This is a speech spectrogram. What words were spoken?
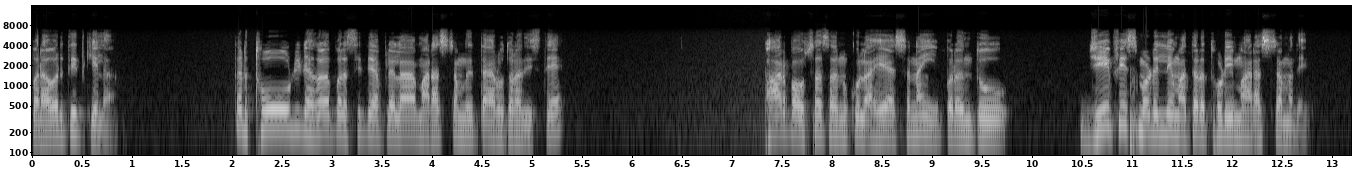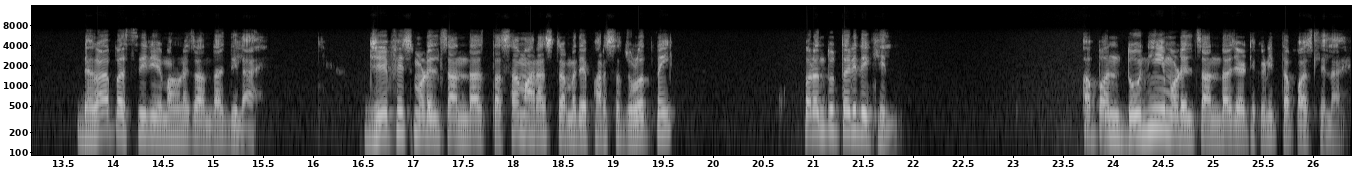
परावर्तित केला तर थोडी ढगाळ परिस्थिती आपल्याला महाराष्ट्रामध्ये तयार होताना दिसते. फार पावसास अनुकूल आहे असं नाही परंतु जे एफ एस मॉडेलने मात्र थोडी महाराष्ट्रामध्ये ढगाळ परिस्थिती निर्माण होण्याचा अंदाज दिला आहे. जे एफ एस मॉडेलचा अंदाज तसा महाराष्ट्रामध्ये फारसा जुळत नाही परंतु तरी देखील आपण दोन्ही मॉडेलचा अंदाज या ठिकाणी तपासलेला आहे.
